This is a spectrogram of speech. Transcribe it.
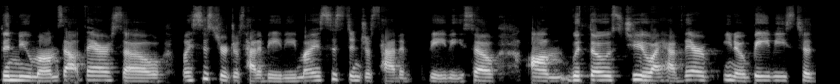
the new moms out there. So my sister just had a baby. My assistant just had a baby. So um, with those two, I have their you know babies to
